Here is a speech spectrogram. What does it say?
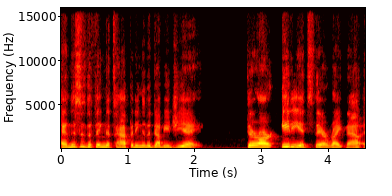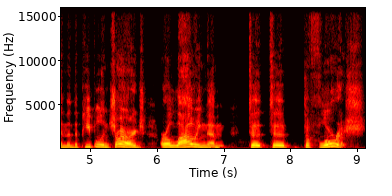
And this is the thing that's happening in the wga there are idiots there right now and then the people in charge are allowing them to to to flourish.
